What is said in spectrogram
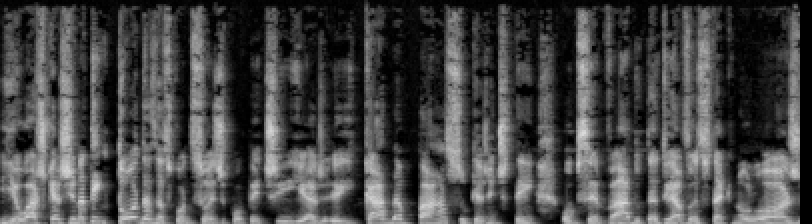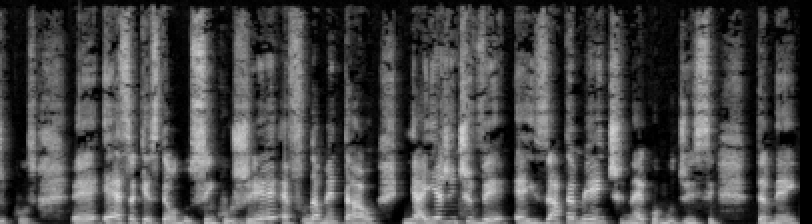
e eu acho que a China tem todas as condições de competir. E, a, e, cada passo que a gente tem observado, tanto em avanços tecnológicos, é, essa questão do 5G é fundamental. E aí a gente vê, é exatamente, né, como disse também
